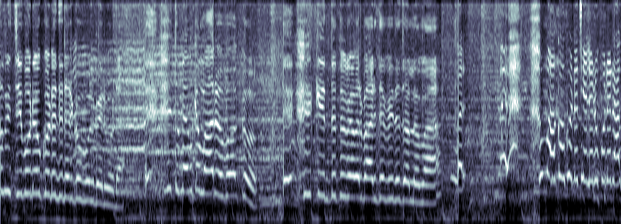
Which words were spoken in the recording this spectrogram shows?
আমি জীবনেও কোনো দিন এরকম ভুল করব না। তুমি আমাকে মারো বকো। কিন্তু তুমি আমার বাড়িতে ফিরে চলো মা। কখনো ছেলের উপরে রাগ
